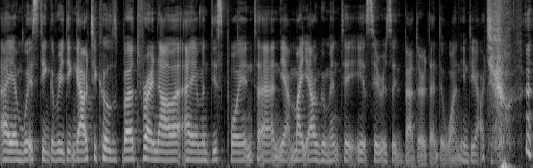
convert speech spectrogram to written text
I am wasting reading articles. But right now I am at this point, and yeah, my argument is seriously better than the one in the article.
